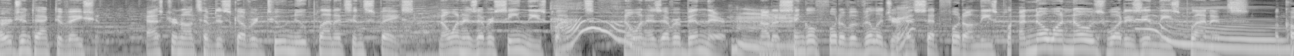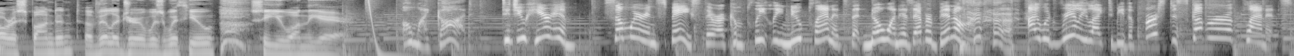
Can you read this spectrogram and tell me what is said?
Urgent activation. Astronauts have discovered two new planets in space. No one has ever seen these planets. No one has ever been there. Not a single foot of a villager has set foot on these planets. And no one knows what is in these planets. A correspondent, a villager was with you. See you on the air. Oh my god! Did you hear him? Somewhere in space, there are completely new planets that no one has ever been on. I would really like to be the first discoverer of planets,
